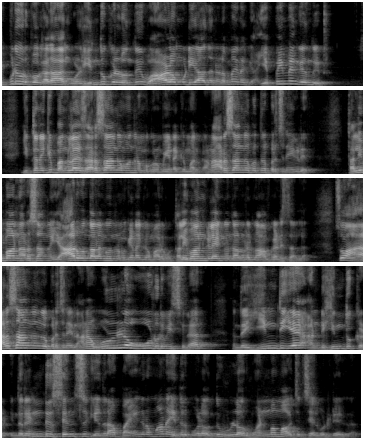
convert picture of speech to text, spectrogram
இப்படி ஒரு போக்கு. அதான் உங்கள் இந்துக்கள் வந்து வாழ முடியாத நிலைமை எனக்கு எப்பயுமே இங்கே இருந்துகிட்டு இத்தனைக்கும் பங்களாதேஷ் அரசாங்கம் வந்து நமக்கு ரொம்ப இணக்கமாக இருக்குது ஆனால் அரசாங்கம் பற்றின பிரச்சனையே கிடையாது. தலிபான் அரசாங்கம் யார் வந்தாலும் அங்கே வந்து நமக்கு இணக்கமாக இருக்கும். தலிபான்களே எங்கே வந்தாலும் இருக்கும் ஆப்கானிஸ்தானில். ஸோ அரசாங்கங்க பிரச்சனை இல்லை. ஆனால் உள்ள ஊடுருவி சிலர் இந்த இந்திய அண்டு ஹிந்துக்கள் இந்த ரெண்டு சென்ஸுக்கு எதிராக பயங்கரமான எதிர்ப்புகளை வந்து உள்ள ஒரு வன்மமாக வச்சு செயல்பட்டுட்டே இருக்கிறார்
